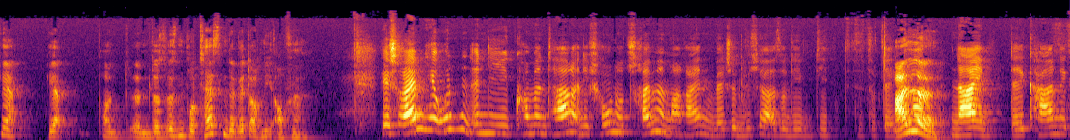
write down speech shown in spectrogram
ja, ja. Und ähm, das ist ein Prozess und der wird auch nie aufhören. Wir schreiben hier unten in die Kommentare, in die Shownotes, schreiben wir mal rein, welche Bücher, also die... die, die so Dale Alle? Nein, Dale Carnegie,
